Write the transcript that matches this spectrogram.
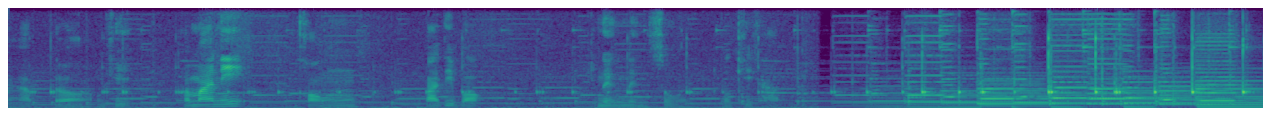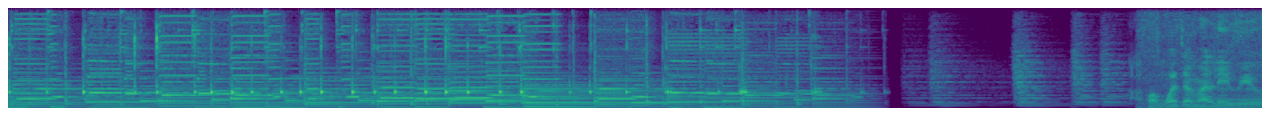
นะครับก็โอเค ประมาณนี้ของ Party Box 110 โอเคครับ ก็จะมารีวิว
